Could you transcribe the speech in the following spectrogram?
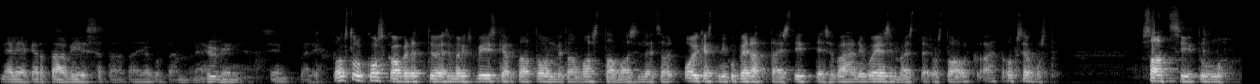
neljä kertaa 500 tai joku tämmöinen hyvin simppeli. Onko tullut koskaan vedettyä esimerkiksi viisi kertaa tonni tai vastaavaa silleen, että sä oikeasti niin vedättäisit itseäsi vähän niin kuin ensimmäisestä vedosta alkaa? Että onko semmoista satsia tullut?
